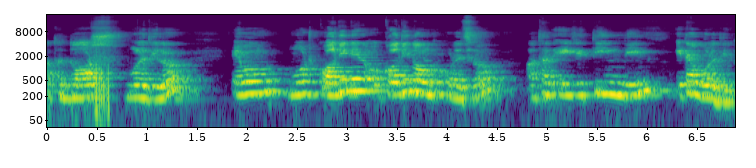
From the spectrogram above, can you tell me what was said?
অর্থাৎ দশ বলে দিল এবং মোট কদিনের, কদিন অঙ্ক করেছ, অর্থাৎ এই যে তিন দিন, এটাও বলে দিল।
